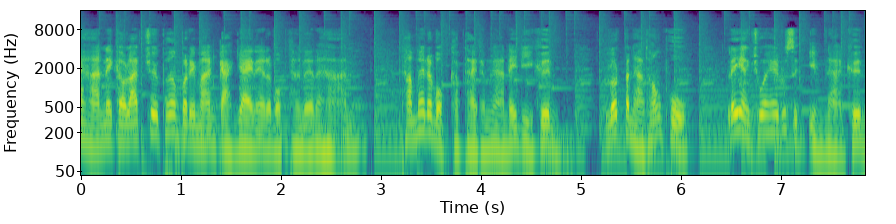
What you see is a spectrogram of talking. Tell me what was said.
อาหารในเกาลัดช่วยเพิ่มปริมาณกากใยในระบบทางเดินอาหารทำให้ระบบขับถ่ายทำงานได้ดีขึ้น ลดปัญหาท้องผูก และยังช่วยให้รู้สึกอิ่มนานขึ้น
